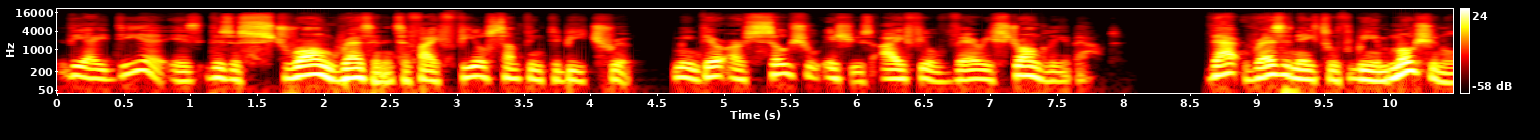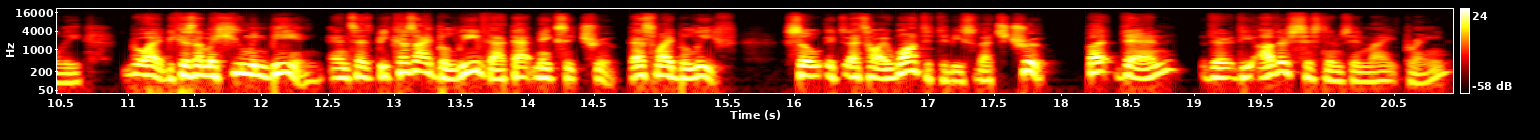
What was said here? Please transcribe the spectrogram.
the idea is there's a strong resonance if I feel something to be true. I mean, there are social issues I feel very strongly about. That resonates with me emotionally. Why? Because I'm a human being and says, because I believe that, that makes it true. That's my belief. So it, that's how I want it to be. So that's true. But then there, the other systems in my brain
